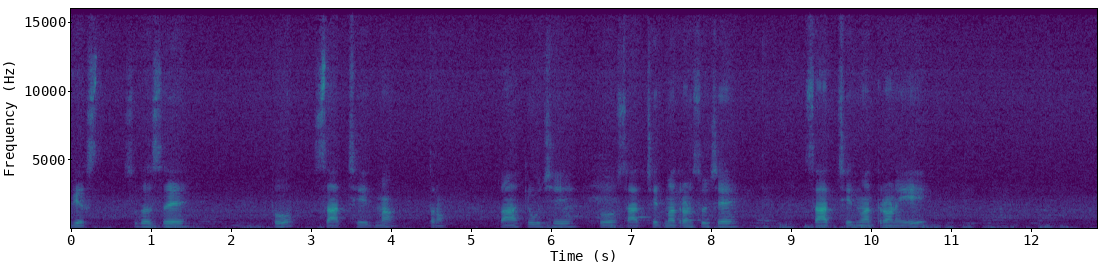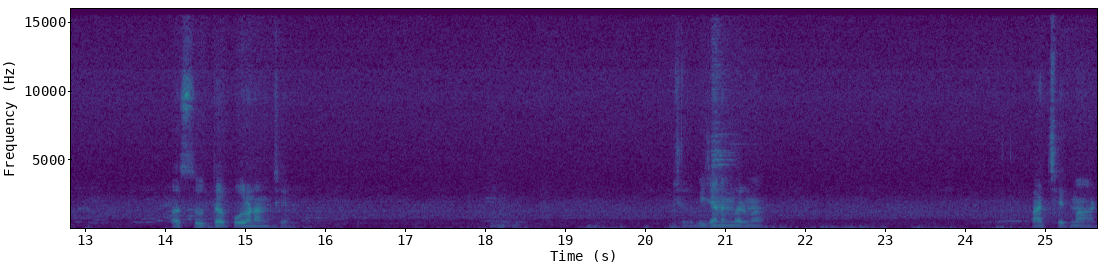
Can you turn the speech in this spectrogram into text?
વ્યસ્ત. શું થશે? તો સાત છેદમાં ત્રણ. તો આ કેવું છે? તો સાત છેદમાં ત્રણ શું છે? સાત છેદમાં ત્રણ એ અશુદ્ધ પૂર્ણાંક છે ચલો બીજા નંબરમાં પાંચ છેદમાં આઠ.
